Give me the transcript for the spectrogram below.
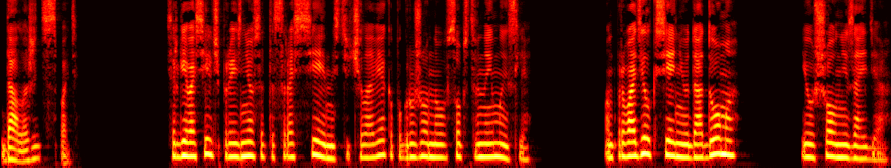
Да, ложитесь спать. Сергей Васильевич произнес это с рассеянностью человека, погруженного в собственные мысли. Он проводил Ксению до дома и ушел, не зайдя.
